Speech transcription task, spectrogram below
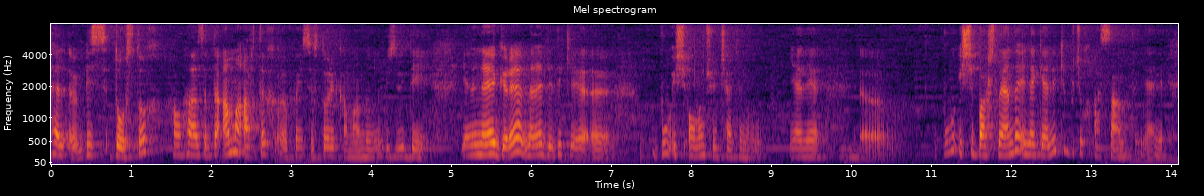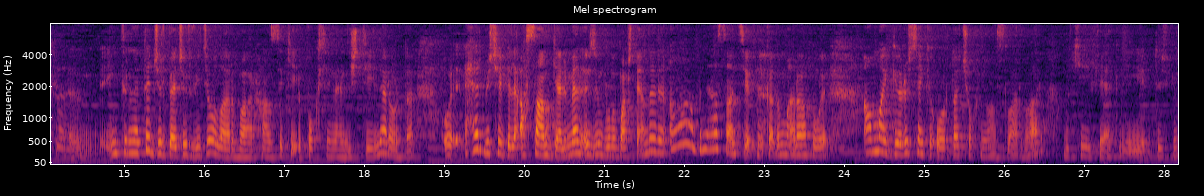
həl biz dostuq hal-hazırda, amma artıq Fancy Story komandanın üzvü deyil. Yəni nəyə görə? Mənə dedi ki, bu iş onun üçün çətin olub. Yəni bu işi başlayanda elə gəlir ki, bu çox asandır. Yəni Hı. internetdə cürbəcür videolar var, hansı ki, epoksi ilə işləyirlər orada. O hər bir şey belə asan gəlir. Mən özüm bunu başlayanda dedim, "A, bu nə asan texnikadır, maraqlı." Amma görürsən ki, orada çox nüanslar var. Bu keyfiyyətli, düzgün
